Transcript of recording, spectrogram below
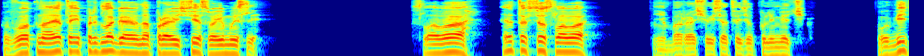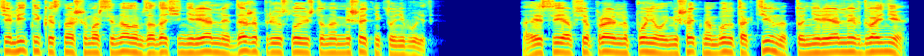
Вот на это и предлагаю направить все свои мысли». «Слова – это все слова», – не оборачиваясь, ответил пулеметчик. Убить элитника с нашим арсеналом задача нереальная, даже при условии, что нам мешать никто не будет. А если я все правильно понял и мешать нам будут активно, то нереальная вдвойне.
